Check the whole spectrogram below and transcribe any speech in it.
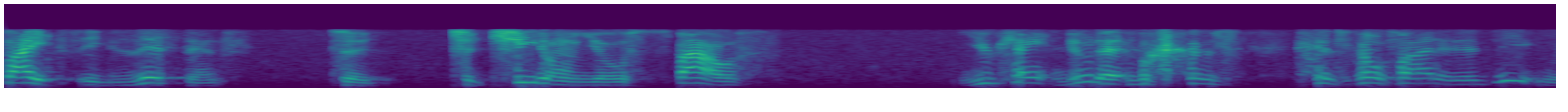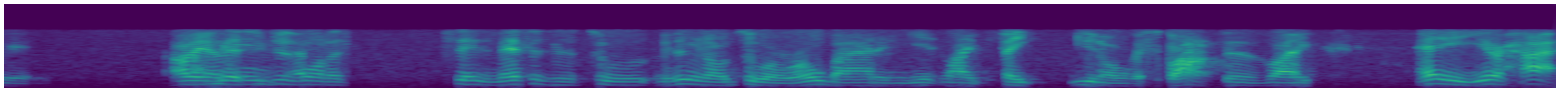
site's existence to to cheat on your spouse, you can't do that because there's nobody to cheat with. Oh, I mean, I unless mean, you just uh, want to send messages to you know to a robot and get like fake you know responses like, "Hey, you're hot.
